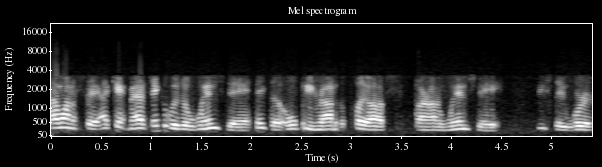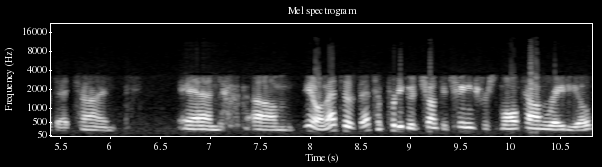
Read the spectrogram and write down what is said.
I want to say I can't I think it was a Wednesday. I think the opening round of the playoffs are on Wednesday. At least they were at that time. And um, you know that's a that's a pretty good chunk of change for small town radio.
